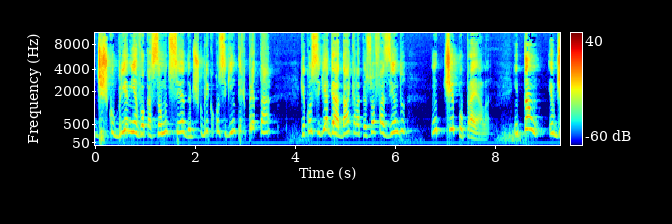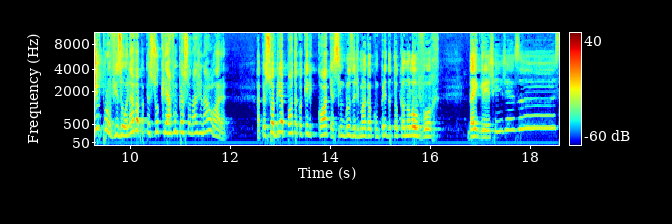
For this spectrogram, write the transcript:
descobri a minha vocação muito cedo. Eu descobri que eu conseguia interpretar, que eu conseguia agradar aquela pessoa fazendo um tipo para ela. Então, eu de improviso, eu olhava para a pessoa, criava um personagem na hora. A pessoa abria a porta com aquele coque, assim, blusa de manga comprida, tocando louvor da igreja. E Jesus.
